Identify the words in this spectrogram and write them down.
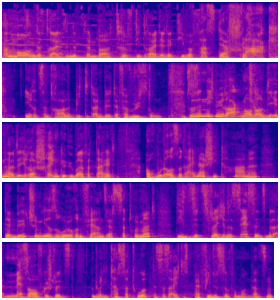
Am Morgen des 13. Dezember trifft die drei Detektive fast der Schlag. Ihre Zentrale bietet ein Bild der Verwüstung. So sind nicht nur ihre Aktenordner und die Inhalte ihrer Schränke überall verteilt, auch wurde aus reiner Schikane der Bildschirm ihres Röhrenfernsehers zertrümmert, die Sitzfläche des Sessels mit einem Messer aufgeschlitzt und über die Tastatur, das ist eigentlich das perfideste vom Ganzen,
